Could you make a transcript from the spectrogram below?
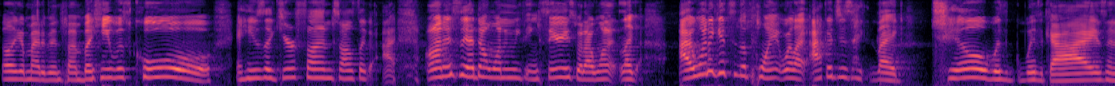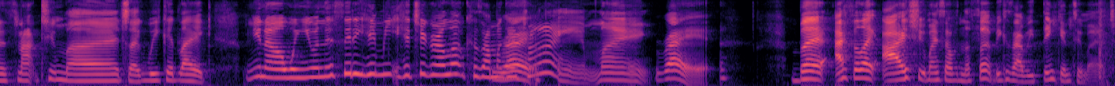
felt like it might have been fun, but he was cool and he was like, "You're fun." So I was like, I honestly, I don't want anything serious, but I want like I want to get to the point where like I could just like chill with with guys and it's not too much. Like we could like you know when you in the city, hit me, hit your girl up because I'm a Right. good time. Like Right. But I feel like I shoot myself in the foot because I be thinking too much.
